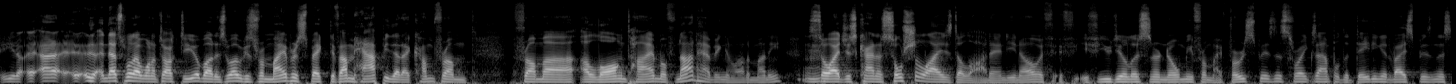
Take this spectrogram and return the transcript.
you know, uh, and that's what I want to talk to you about as well. Because from my perspective, I'm happy that I come from from a, a long time of not having a lot of money. So I just kind of socialized a lot. And you know, if, if if you dear listener know me from my first business, for example, the dating advice business,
